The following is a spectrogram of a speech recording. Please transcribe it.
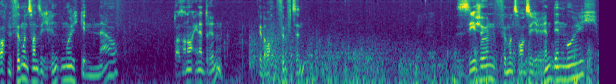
Wir brauchten 25 Rindenmulch, genau. Da ist auch noch einer drin. Wir brauchen 15. Sehr schön, 25 Rindenmulch.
